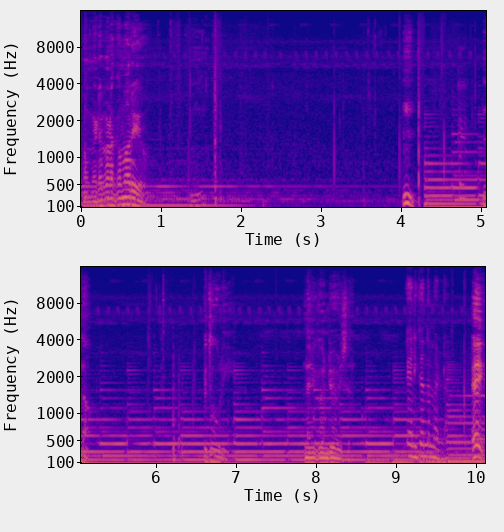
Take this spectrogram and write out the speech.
മമ്മയുടെ പടക്കം അറിയോ ഇത് കൂടി നിനക്ക് വേണ്ടി ഒഴിച്ച എനിക്കൊന്നും വേണ്ട ഏയ്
